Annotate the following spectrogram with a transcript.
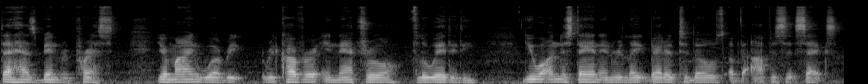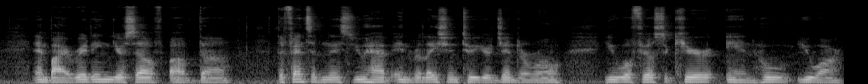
that has been repressed. Your mind will re- recover in natural fluidity. You will understand and relate better to those of the opposite sex, and by ridding yourself of the defensiveness you have in relation to your gender role, you will feel secure in who you are.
